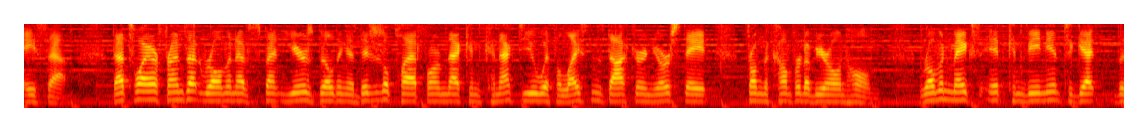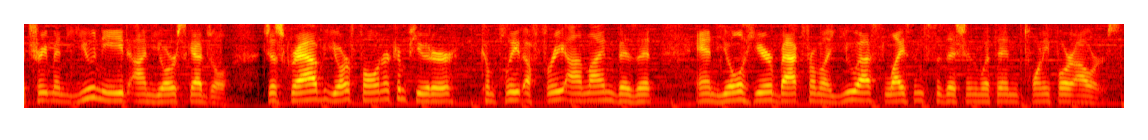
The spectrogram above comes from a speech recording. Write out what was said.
ASAP. That's why our friends at Roman have spent years building a digital platform that can connect you with a licensed doctor in your state from the comfort of your own home. Roman makes it convenient to get the treatment you need on your schedule. Just grab your phone or computer, complete a free online visit, and you'll hear back from a U.S. licensed physician within 24 hours.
